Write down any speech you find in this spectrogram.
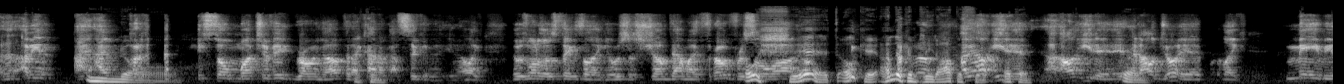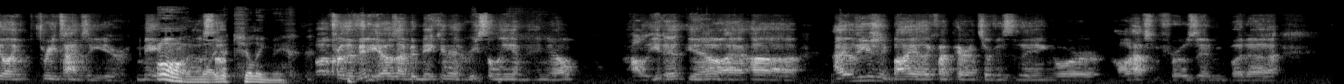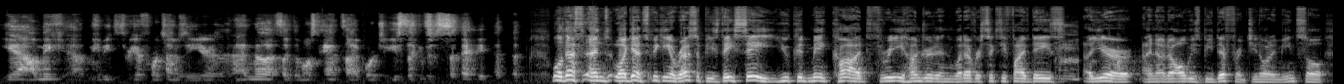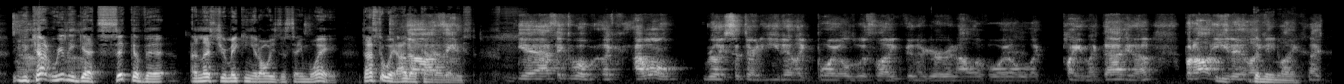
I mean, I, I No. put ate so much of it growing up that I kind of got sick of it. You know, like it was one of those things that like it was just shoved down my throat for Oh so long. Oh shit! Okay, I'm the complete I opposite. mean, I'll eat Okay. it. I'll eat it Right. and I'll enjoy it. But like maybe like three times a year. Maybe. Oh you know? no, So- you're killing me. But for the videos, I've been making it recently, and you know, I'll eat it. You know, I uh, I usually buy it like if my parents are visiting, or I'll have some frozen. But uh, yeah, I'll make uh, maybe three or four times a year. And I know that's like the most anti-Portuguese thing to say. Well, that's and well, again, speaking of recipes, they say you could make cod 300 and whatever 65 days a year, and it'll always be different. You know what I mean? So you can't really get sick of it unless you're making it always the same way. That's the way I look No, at I it, at least. yeah, I think well, like I won't really sit there and eat it like boiled with like vinegar and olive oil, like plain like that, you know. But I'll eat it The like like nice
